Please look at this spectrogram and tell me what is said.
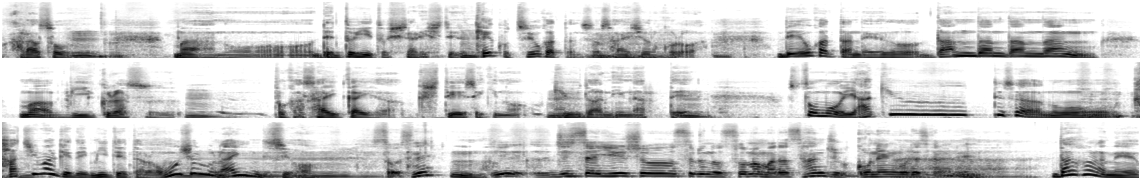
争う、まあ、あのデッドヒートしたりして、結構強かったんですよ最初の頃は。でよかったんだけどだんだんだんだん、まあ、B クラスとか最下位が指定席の球団になって。そうするともう野球ってさあの勝ち負けで見てたら面白くないんですよ。そうですね、ゆ実際優勝するのそのまだ35年後ですからね。だからね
